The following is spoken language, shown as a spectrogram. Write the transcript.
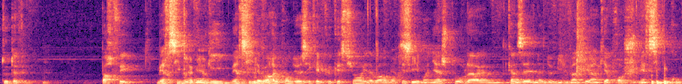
Tout à fait. Parfait. Merci beaucoup Guy, merci d'avoir répondu à ces quelques questions et d'avoir apporté ce témoignage pour la quinzaine 2021 qui approche. Merci beaucoup.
